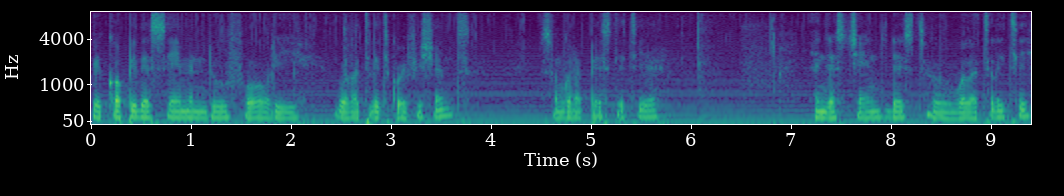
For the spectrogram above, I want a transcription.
We copy the same and do for the volatility coefficient. So I'm gonna paste it here and just change this to volatility.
